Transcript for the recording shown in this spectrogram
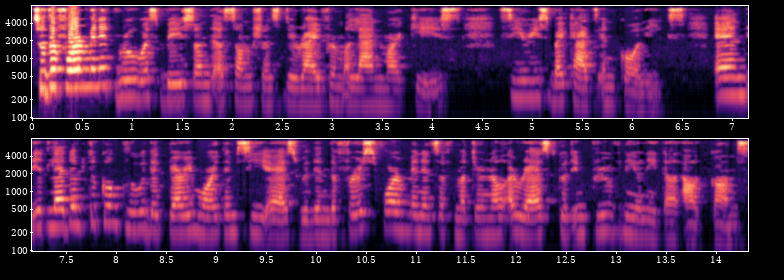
So the four-minute rule was based on the assumptions derived from a landmark case series by Katz and colleagues, and it led them to conclude that perimortem CS within the first four minutes of maternal arrest could improve neonatal outcomes.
